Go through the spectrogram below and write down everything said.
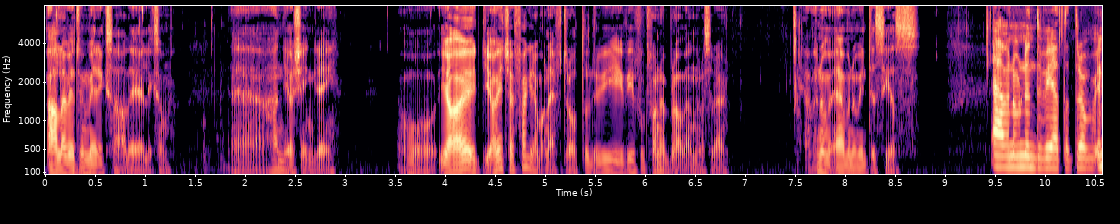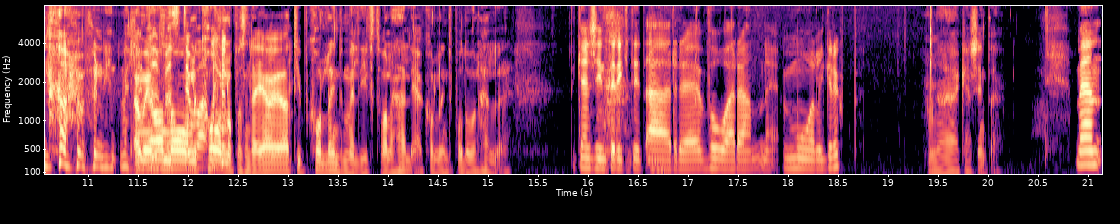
alla vet vem Erik Saade är liksom. han gör sin grej. Och jag, jag har ju träffat grabbarna efteråt och vi, vi är fortfarande bra vänner och sådär. Även om, även om vi inte ses. Även om du inte vet att Robin har vunnit Melodifestivalen? Ja, men jag har noll koll på sånt där. Jag, jag typ kollar inte Melodifestivalen heller. Jag kollar inte på Idol heller. Det kanske inte riktigt är eh, våran målgrupp. Nej, kanske inte. Men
